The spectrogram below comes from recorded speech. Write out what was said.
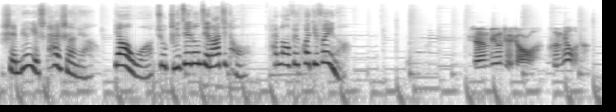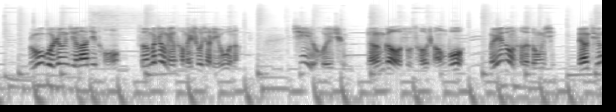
沈冰也是太善良。要我就直接扔进垃圾桶，还浪费快递费呢。沈冰这招啊，很妙的。如果扔进垃圾桶，怎么证明他没收下礼物呢？寄回去能告诉曹长波没动他的东西，两清。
